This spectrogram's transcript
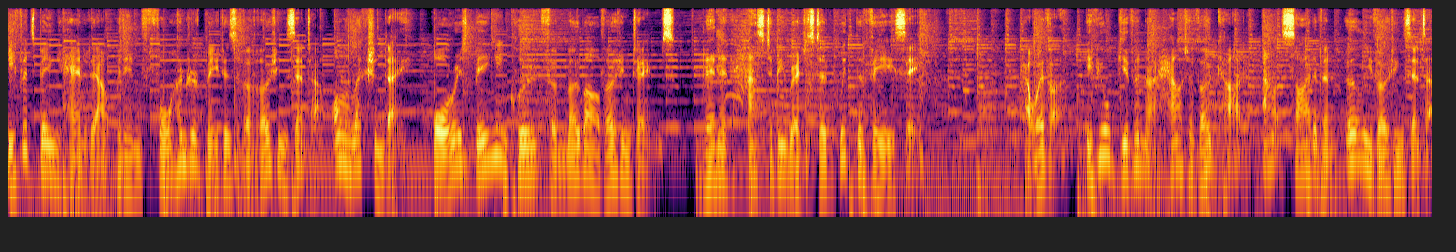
If it's being handed out within 400 metres of a voting centre on election day, or is being included for mobile voting teams, then it has to be registered with the VEC. However, if you're given a How to Vote card outside of an early voting centre,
